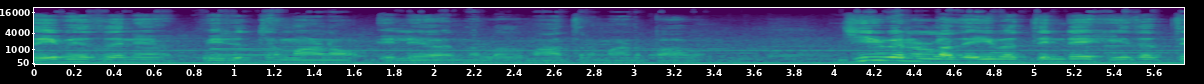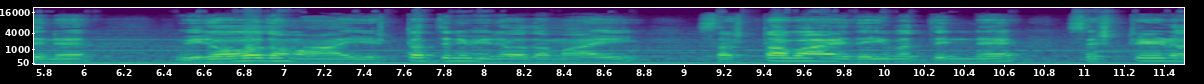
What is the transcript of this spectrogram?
ദൈവത്തിന് വിരുദ്ധമാണോ ഇല്ലയോ എന്നുള്ളത് മാത്രമാണ് പാപം. ജീവനുള്ള ദൈവത്തിന്റെ ഹിതത്തിന് വിരോധമായി ഇഷ്ടത്തിന് വിരോധമായി സൃഷ്ടവായ ദൈവത്തിന്റെ സൃഷ്ടിയുടെ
